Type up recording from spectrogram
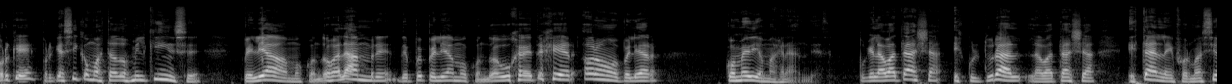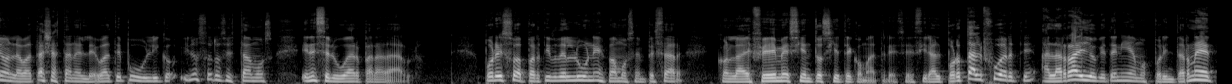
¿Por qué? Porque así como hasta 2015 peleábamos con dos alambres, después peleamos con dos agujas de tejer, ahora vamos a pelear con medios más grandes. Porque la batalla es cultural, la batalla está en la información, la batalla está en el debate público y nosotros estamos en ese lugar para darlo. Por eso a partir del lunes vamos a empezar con la FM 107,3, es decir, al portal fuerte, a la radio que teníamos por internet,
